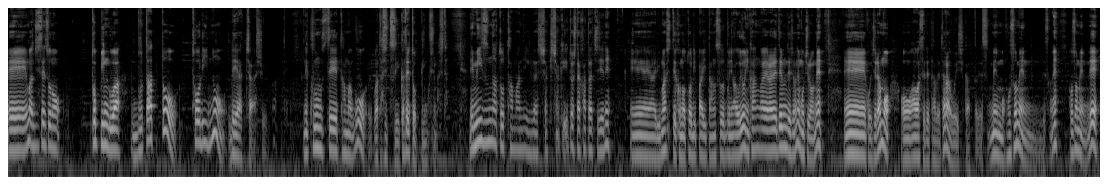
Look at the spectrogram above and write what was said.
えー、まあ、実際そのトッピングは豚と鶏のレアチャーシューで燻製卵を私追加でトッピングしました。で水菜と玉ねぎがシャキシャキとした形でね、えー、ありましてこの鶏白湯スープに合うように考えられてるんですよね。もちろんね、えー、こちらも合わせて食べたら美味しかったです。麺も細麺ですかね。細麺で、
